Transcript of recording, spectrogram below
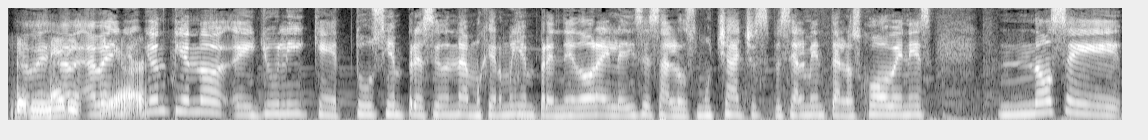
de A ver, a ver, a ver, yo, Medicare. yo entiendo, eh, Julie, que tú siempre has sido una mujer muy emprendedora y le dices a los muchachos, especialmente a los jóvenes, no se,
